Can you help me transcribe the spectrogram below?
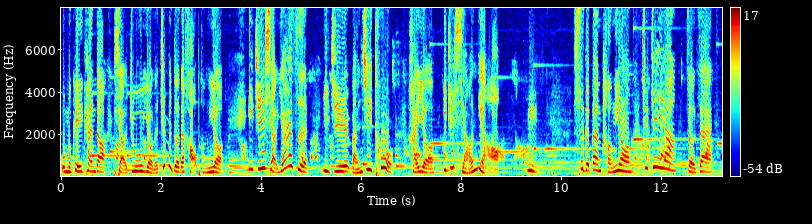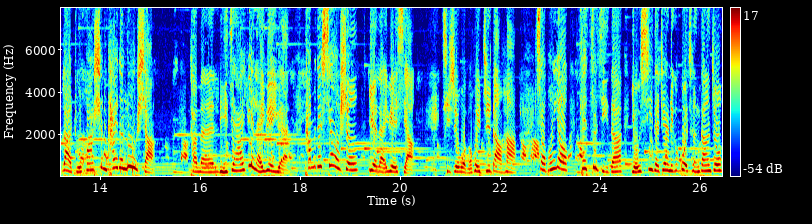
我们可以看到小猪有了这么多的好朋友：一只小鸭子，一只玩具兔，还有一只小鸟。嗯，四个半朋友就这样走在蜡烛花盛开的路上，他们离家越来越远，他们的笑声越来越响。其实我们会知道哈，小朋友在自己的游戏的这样的一个过程当中，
